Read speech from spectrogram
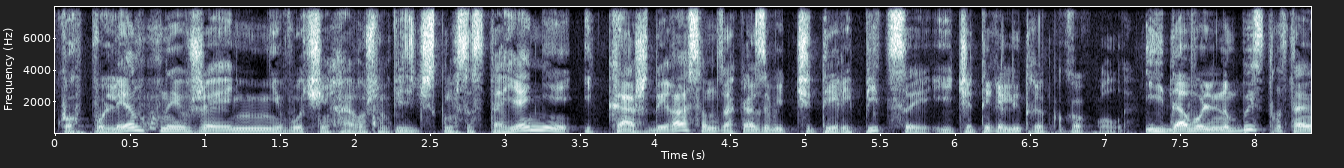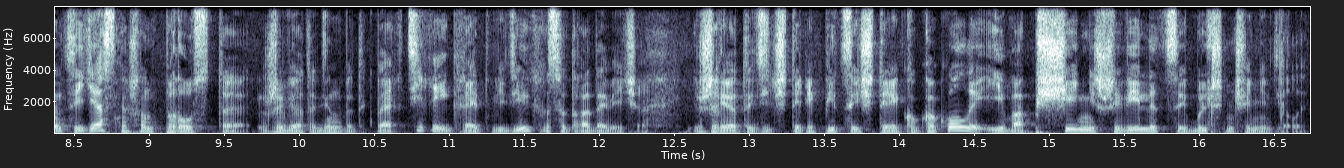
Корпулентный уже, не в очень хорошем физическом состоянии, и каждый раз он заказывает 4 пиццы и 4 литра Кока-Колы. И довольно быстро становится ясно, что он просто живет один в этой квартире, играет в видеоигры с утра до вечера, жрет эти 4 пиццы и 4 Кока-Колы и вообще не шевелится и больше ничего не делает.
